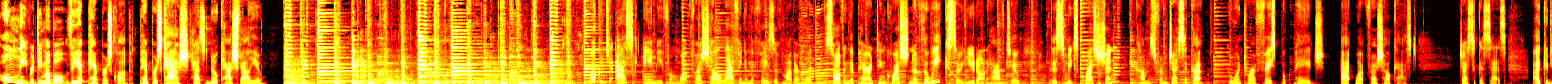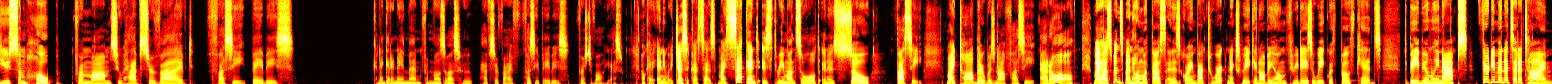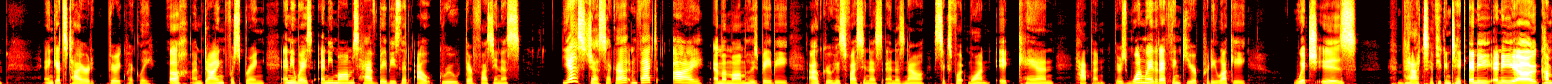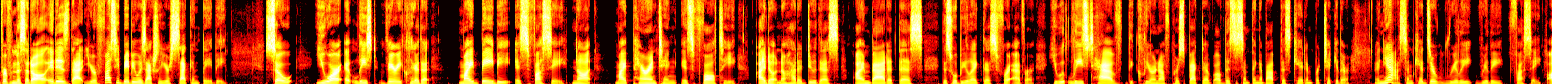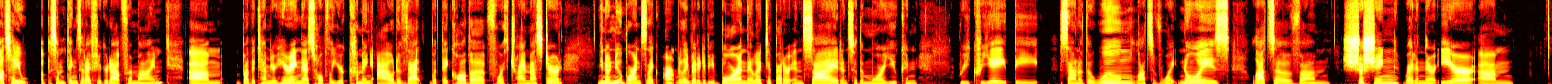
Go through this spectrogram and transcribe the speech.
Only redeemable via Pampers Club. Pampers Cash has no cash value. Welcome to Ask Amy from What Fresh Hell Laughing in the Face of Motherhood, solving the parenting question of the week so you don't have to. This week's question comes from Jessica, who went to our Facebook page at What Fresh Hellcast. Jessica says, I could use some hope from moms who have survived fussy babies. Can I get an amen from those of us who have survived fussy babies? First of all, yes. Okay, anyway, Jessica says, My second is three months old and is so fussy. My toddler was not fussy at all. My husband's been home with us and is going back to work next week, and I'll be home three days a week with both kids. The baby only naps 30 minutes at a time and gets tired very quickly. Ugh, I'm dying for spring. Anyways, any moms have babies that outgrew their fussiness? Yes, Jessica. In fact, I am a mom whose baby outgrew his fussiness and is now six foot one. It can happen. There's one way that I think you're pretty lucky, which is that if you can take any any uh, comfort from this at all, it is that your fussy baby was actually your second baby. So you are at least very clear that my baby is fussy, not my parenting is faulty. I don't know how to do this. I'm bad at this. This will be like this forever. You at least have the clear enough perspective of this is something about this kid in particular. And yeah, some kids are really, really fussy. I'll tell you some things that I figured out from mine. Um, by the time you're hearing this, hopefully you're coming out of that, what they call the fourth trimester you know, newborns like aren't really ready to be born. They liked it better inside. And so the more you can recreate the sound of the womb, lots of white noise, lots of um, shushing right in their ear, um,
